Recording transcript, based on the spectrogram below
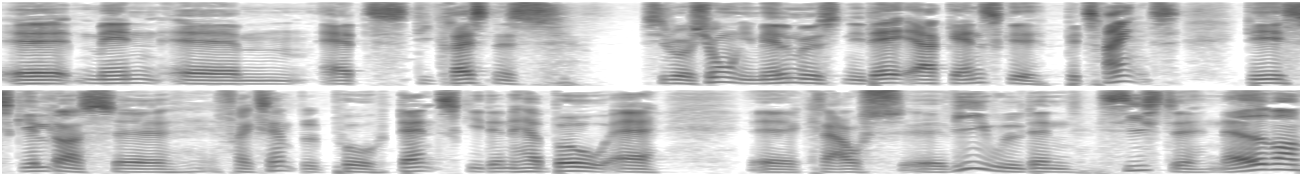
Øh, men øh, at de kristnes situation i Mellemøsten i dag er ganske betrængt, det skildres øh, for eksempel på dansk i den her bog af øh, Claus øh, Wivel, den sidste nadver,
